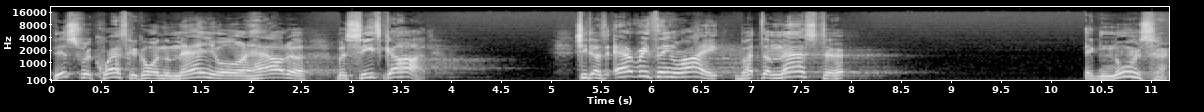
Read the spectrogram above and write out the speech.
this request could go in the manual on how to beseech God. She does everything right, but the master ignores her.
